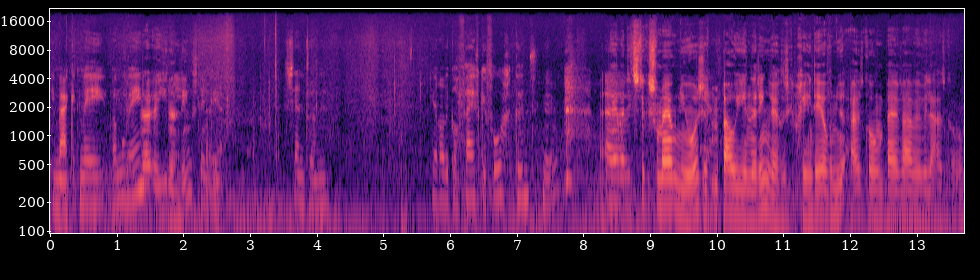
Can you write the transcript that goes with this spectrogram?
die maak ik mee. Waar moet ik heen? Hier naar links, denk ik. Oh, ja. Centrum. Hier had ik al vijf keer voor gekund. Nee. Nee, maar dit stuk is voor mij ook nieuw hoor. Ze ja. bouwen hier in de ringweg, dus ik heb geen idee of we nu uitkomen bij waar we willen uitkomen.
